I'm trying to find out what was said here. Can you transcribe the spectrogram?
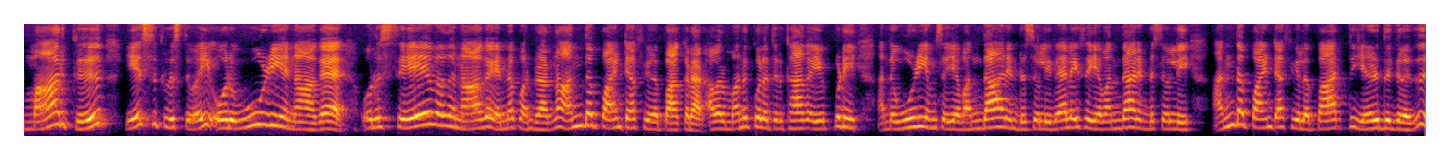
மார்க்கு இயேசு கிறிஸ்துவை ஒரு ஊழியனாக ஒரு சேவகனாக என்ன பண்ணுறாருன்னா அந்த பாயிண்ட் ஆஃப் வியூவில் பார்க்குறார். அவர் மனுக்குலத்திற்காக எப்படி அந்த ஊழியம் செய்ய வந்தார் என்று சொல்லி வேலை செய்ய வந்தார் என்று சொல்லி அந்த பாயிண்ட் ஆஃப் வியூவில் பார்த்து எழுதுகிறது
